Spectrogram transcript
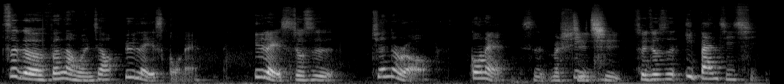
这个芬兰文叫 yleiskone，yleis 就是 general，kone 是 machine 机器，所以就是一般机器。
